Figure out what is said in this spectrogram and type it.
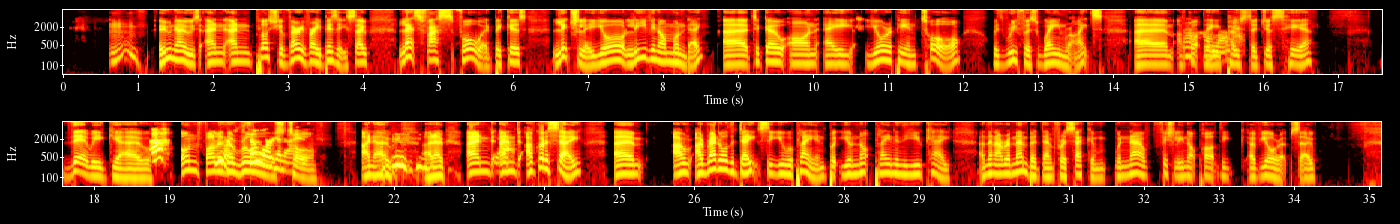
Mm, who knows? And and plus you're very very busy. So let's fast forward because literally you're leaving on Monday uh, to go on a European tour with Rufus Wainwright. Um, I've Oh, got the poster just here. There we go. Ah, Unfollow the are so rules tour. I know. I know. And Yeah. and I've got to say, um, I I read all the dates that you were playing, but you're not playing in the UK. And then I remembered then for a second. We're now officially not part of, the, of Europe, so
